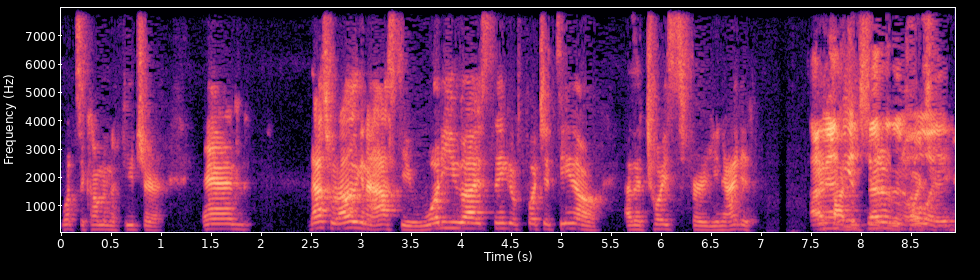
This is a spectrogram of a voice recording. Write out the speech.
what's to come in the future. And that's what I was going to ask you. What do you guys think of Pochettino as a choice for United? I mean, I thought think it's he better than Ole.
